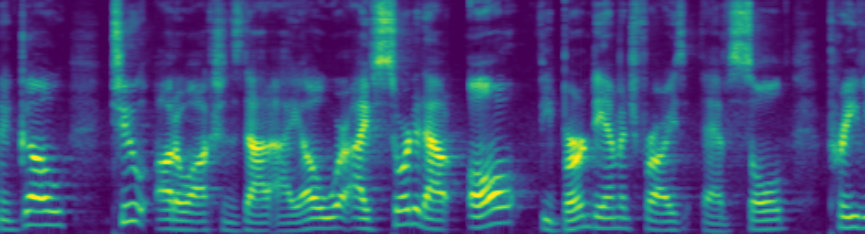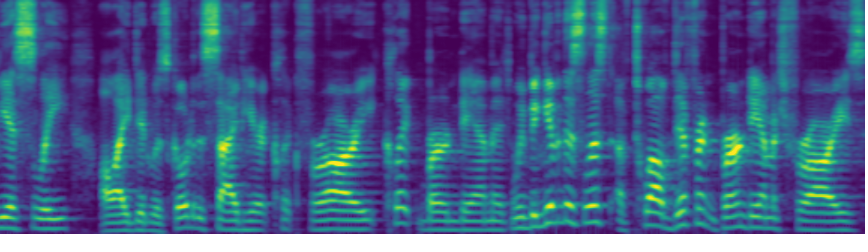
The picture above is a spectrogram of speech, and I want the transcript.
to go to autoauctions.io where I've sorted out all the burn damage Ferraris that have sold previously. All I did was go to the side here, click Ferrari, click burn damage. We've been given this list of 12 different burn damage Ferraris,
